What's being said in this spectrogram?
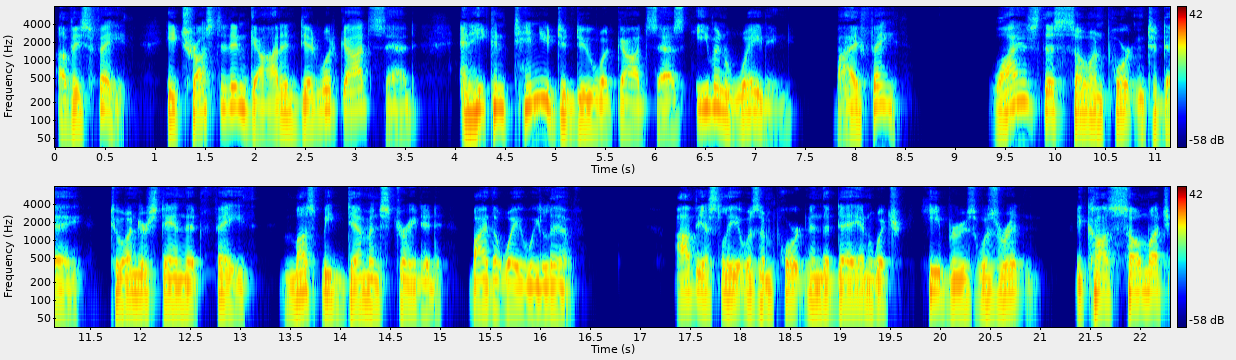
of his faith. He trusted in God and did what God said, and he continued to do what God says, even waiting by faith. Why is this so important today to understand that faith must be demonstrated by the way we live? Obviously, it was important in the day in which Hebrews was written, because so much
